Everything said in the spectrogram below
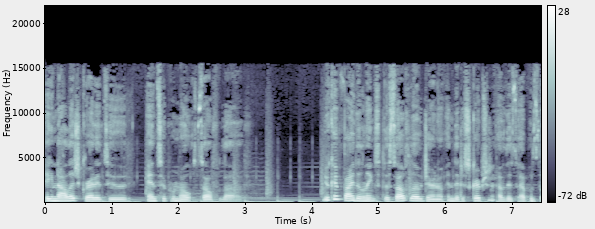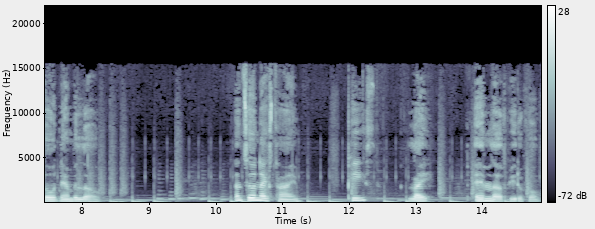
acknowledge gratitude, and to promote self love. You can find the link to the Self Love Journal in the description of this episode down below. Until next time, peace, light, and love, beautiful.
